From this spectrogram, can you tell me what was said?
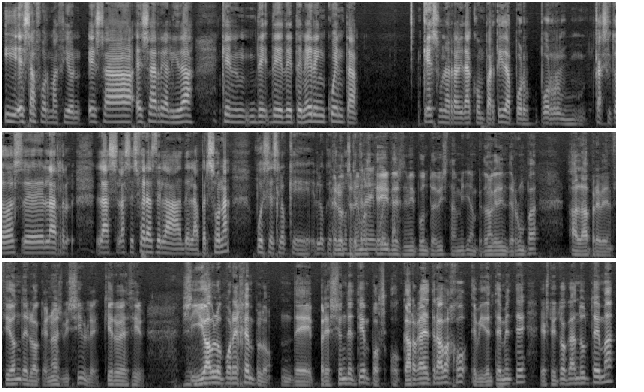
y esa formación, esa, esa realidad que de, de tener en cuenta que es una realidad compartida por, por casi todas eh, las, las, las, esferas de la, de la persona, pues es lo que, lo que Pero tenemos, que, ir, desde mi punto de vista, Miriam, perdona que te interrumpa, a la prevención de lo que no es visible. Quiero decir, si yo hablo, por ejemplo, de presión de tiempos o carga de trabajo, evidentemente estoy tocando un tema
